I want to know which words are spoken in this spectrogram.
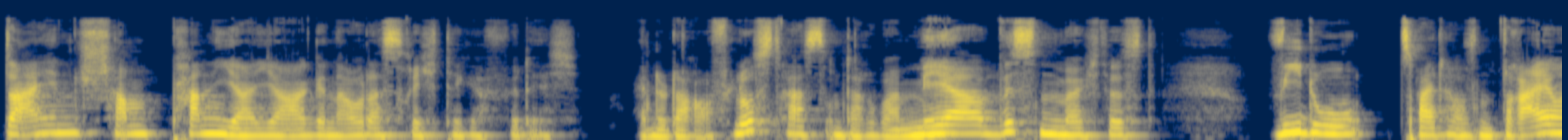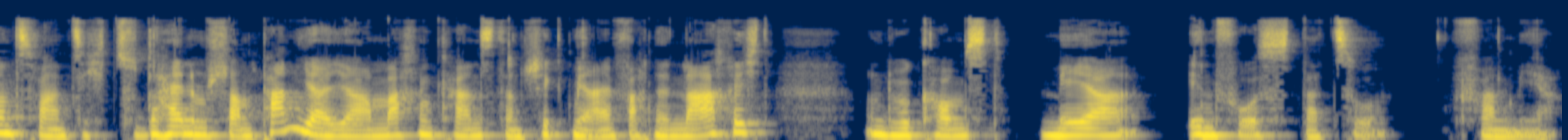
Dein Champagnerjahr genau das Richtige für dich. Wenn du darauf Lust hast und darüber mehr wissen möchtest, wie du 2023 zu deinem Champagnerjahr machen kannst, dann schick mir einfach eine Nachricht und du bekommst mehr Infos dazu von mir.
